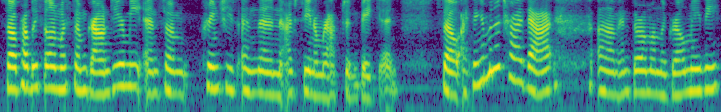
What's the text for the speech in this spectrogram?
so I'll probably fill them with some ground deer meat and some cream cheese and then I've seen them wrapped in bacon. So I think I'm going to try that um, and throw them on the grill maybe.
